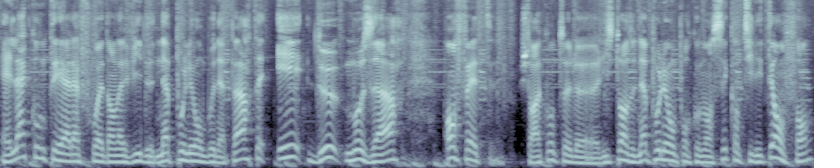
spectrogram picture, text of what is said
elle a compté à la fois dans la vie de Napoléon Bonaparte et de Mozart. En fait, je te raconte le- l'histoire de Napoléon pour commencer. Quand il était enfant,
